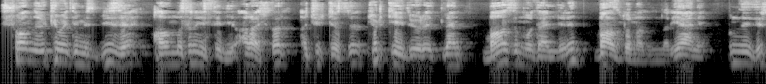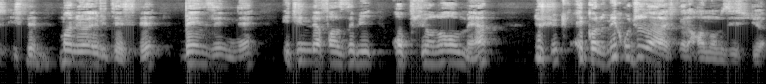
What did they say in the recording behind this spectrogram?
Şu anda hükümetimiz bize almasını istediği araçlar açıkçası Türkiye'de üretilen bazı modellerin baz donanımları. Yani bu nedir? İşte manuel vitesli, benzinli, içinde fazla bir opsiyonu olmayan düşük ekonomik ucuz araçları almamızı istiyor.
